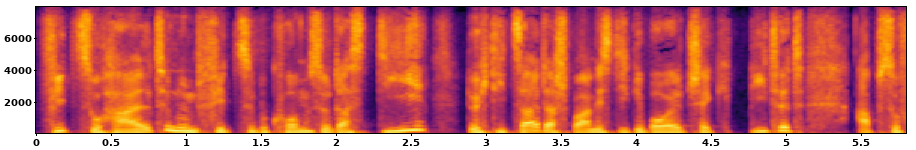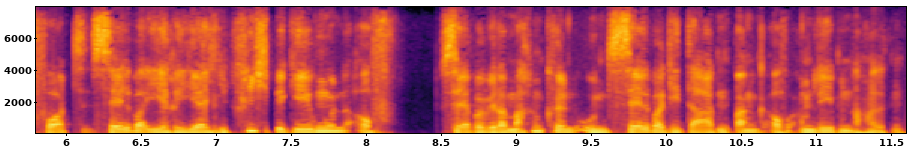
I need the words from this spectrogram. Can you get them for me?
fit zu halten und fit zu bekommen, sodass die durch die Zeitersparnis, die Gebäudecheck bietet, ab sofort selber ihre jährlichen Pflichtbegehungen auf selber wieder machen können und selber die Datenbank auch am Leben halten.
